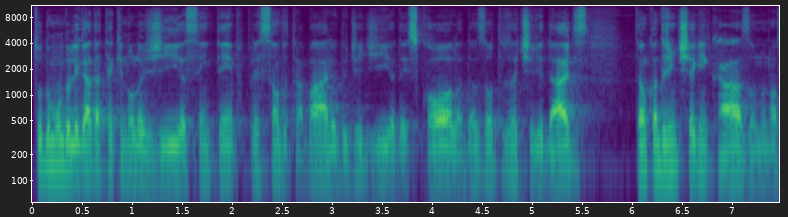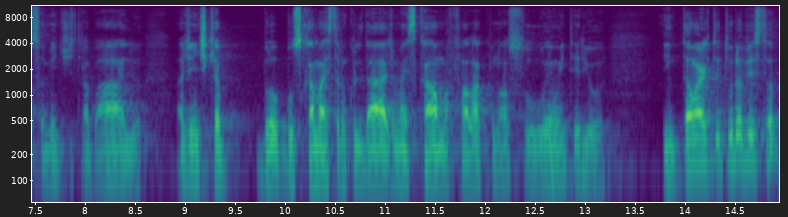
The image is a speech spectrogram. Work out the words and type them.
todo mundo ligado à tecnologia, sem tempo, pressão do trabalho, do dia a dia, da escola, das outras atividades. Então, quando a gente chega em casa ou no nosso ambiente de trabalho, a gente quer buscar mais tranquilidade, mais calma, falar com o nosso eu interior. Então, a arquitetura visa,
